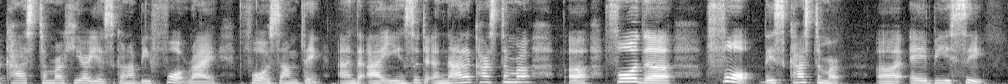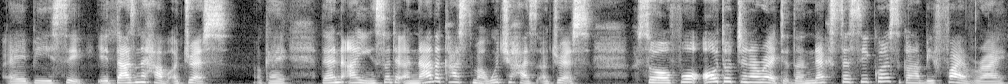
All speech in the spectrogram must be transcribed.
customer here is gonna be four, right? For something, and I insert another customer uh, for the for this customer uh, ABC, ABC. It doesn't have address, okay? Then I insert another customer which has address. So for auto generate, the next sequence is gonna be five, right?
